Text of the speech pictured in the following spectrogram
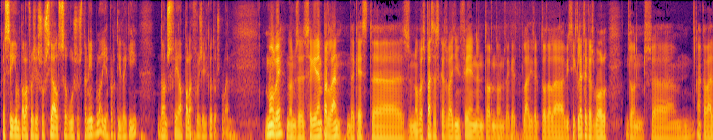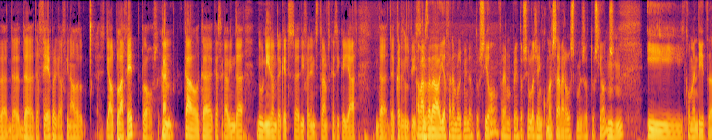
que sigui un Palafrugell social, segur i sostenible i a partir d'aquí doncs, fer el Palafrugell que tots volem. Molt bé, doncs eh, seguirem parlant d'aquestes noves passes que es vagin fent entorn doncs, d'aquest doncs, pla director de la bicicleta que es vol doncs, eh, acabar de, de, de, de fer, perquè al final hi ha el pla fet, però cal, mm. cal que, que s'acabin d'unir doncs, aquests eh, diferents trams que sí que hi ha de, de carrils bici. Abans de Nadal ja farem la primera actuació, farem la primera actuació, la gent començarà a veure les primeres actuacions mm -hmm. i, com hem dit, eh,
